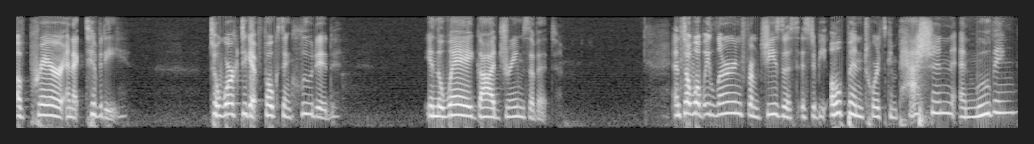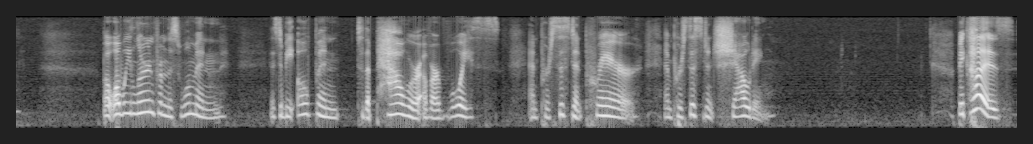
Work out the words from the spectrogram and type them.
of prayer and activity to work to get folks included in the way God dreams of it. And so, what we learn from Jesus is to be open towards compassion and moving. But what we learn from this woman is to be open to the power of our voice and persistent prayer and persistent shouting. Because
